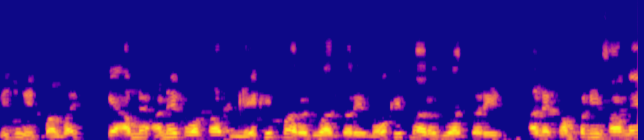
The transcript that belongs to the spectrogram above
બીજું ઇકબાલભાઈ કે અમને અનેક વખત લેખિતમાં રજૂઆત કરી, મૌખિકમાં રજૂઆત કરી અને કંપની સામે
